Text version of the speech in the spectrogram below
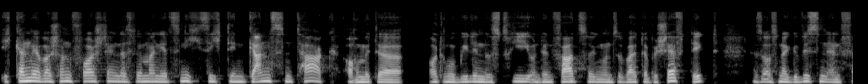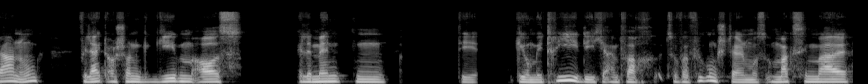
Ich kann mir aber schon vorstellen, dass wenn man jetzt nicht sich den ganzen Tag auch mit der Automobilindustrie und den Fahrzeugen und so weiter beschäftigt, das aus einer gewissen Entfernung, vielleicht auch schon gegeben aus Elementen die Geometrie, die ich einfach zur Verfügung stellen muss, um maximal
